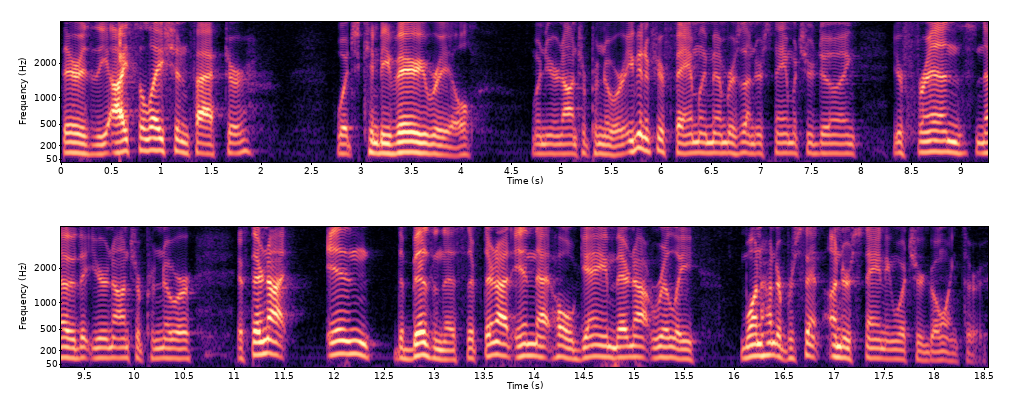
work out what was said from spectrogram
There is the isolation factor, which can be very real when you're an entrepreneur. Even if your family members understand what you're doing, your friends know that you're an entrepreneur. If they're not in the business, if they're not in that whole game, they're not really 100% understanding what you're going through.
